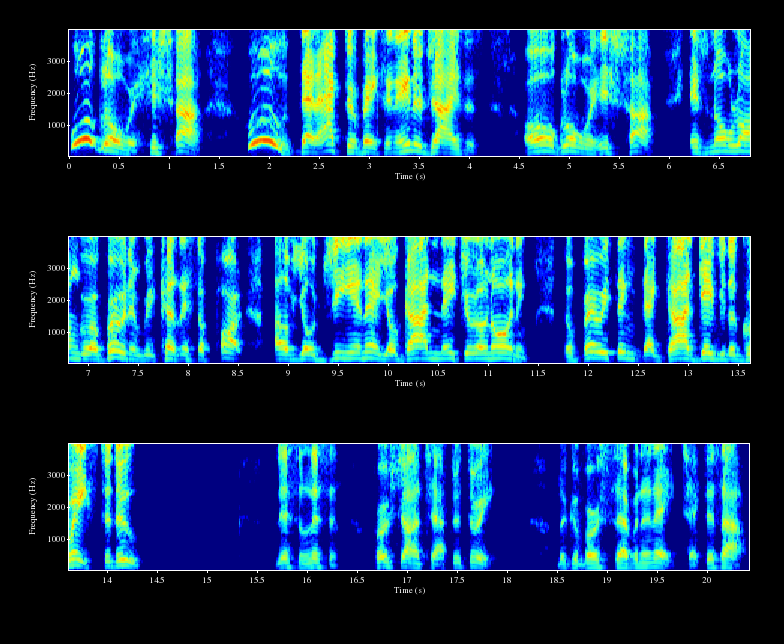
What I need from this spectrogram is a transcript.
Woo, glory. Hisha. Woo, that activates and energizes. Oh, glory. Hisha it's no longer a burden because it's a part of your DNA, your God nature anointing, the very thing that God gave you the grace to do. Listen, listen. First John chapter 3. Look at verse 7 and 8. Check this out.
